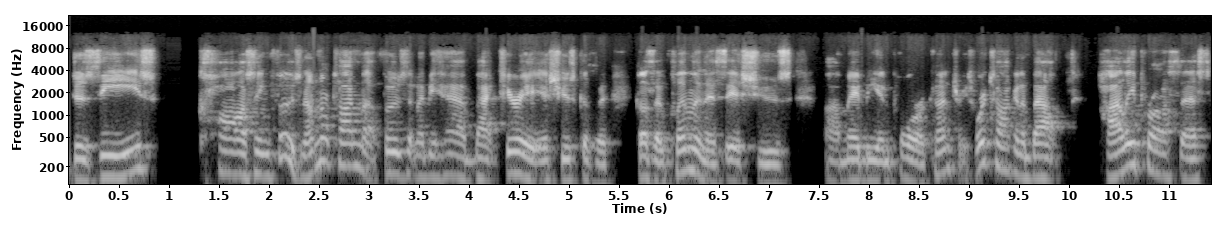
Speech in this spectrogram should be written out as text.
disease causing foods. Now, I'm not talking about foods that maybe have bacteria issues because of, because of cleanliness issues, uh, maybe in poorer countries. We're talking about highly processed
